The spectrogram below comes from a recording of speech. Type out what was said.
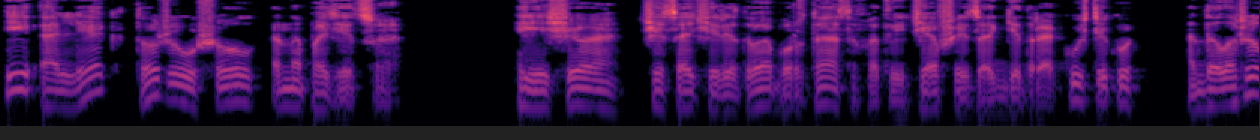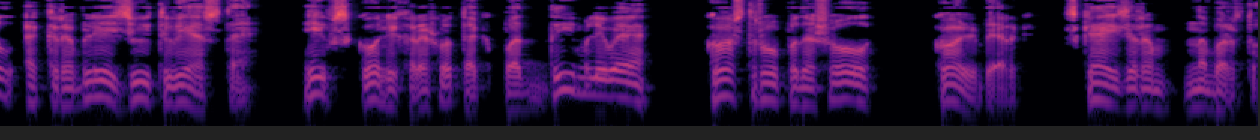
и Олег тоже ушел на позицию. Еще часа через два Буртасов, отвечавший за гидроакустику, доложил о корабле Зюит-Веста, и вскоре, хорошо так поддымливая, к острову подошел Кольберг с кайзером на борту.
